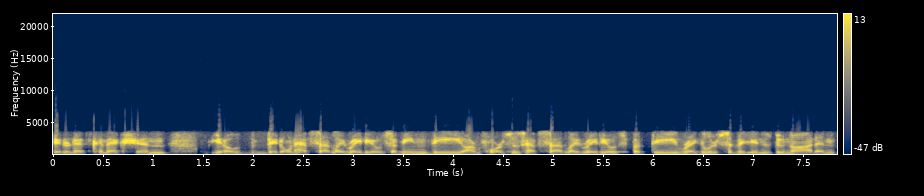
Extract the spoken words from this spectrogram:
internet connection. You know, they don't have satellite radios. I mean, the armed forces have satellite radios, but the regular civilians do not. And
